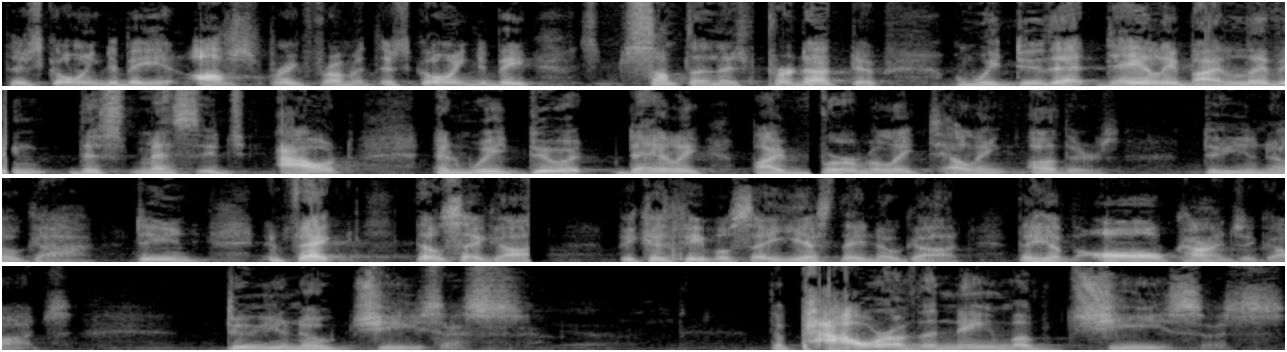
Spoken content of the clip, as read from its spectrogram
There's going to be an offspring from it. There's going to be something that's productive. And we do that daily by living this message out, and we do it daily by verbally telling others, Do you know God? Do you in fact, they'll say God, because people say, yes, they know God. They have all kinds of gods. Do you know Jesus? The power of the name of Jesus.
